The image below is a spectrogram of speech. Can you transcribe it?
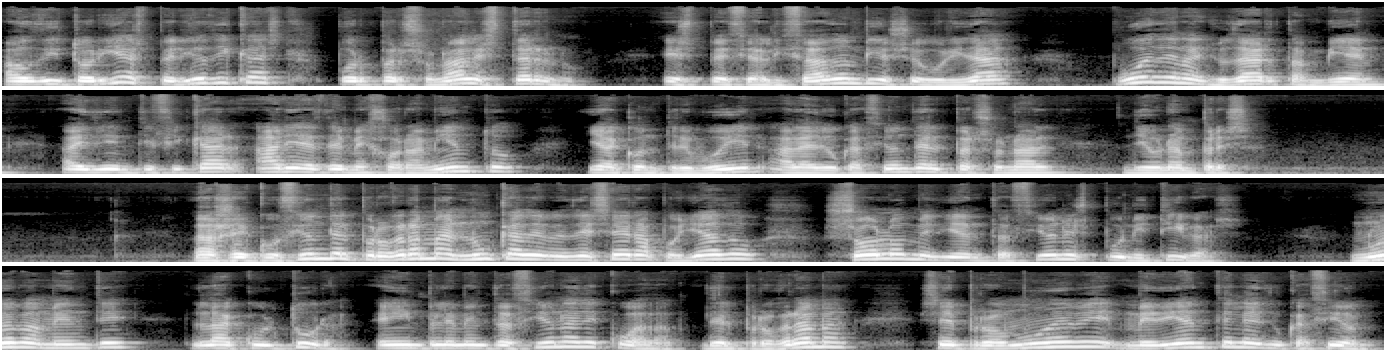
Auditorías periódicas por personal externo, especializado en bioseguridad, pueden ayudar también a identificar áreas de mejoramiento y a contribuir a la educación del personal de una empresa. La ejecución del programa nunca debe de ser apoyado solo mediante acciones punitivas. Nuevamente, la cultura e implementación adecuada del programa se promueve mediante la educación,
